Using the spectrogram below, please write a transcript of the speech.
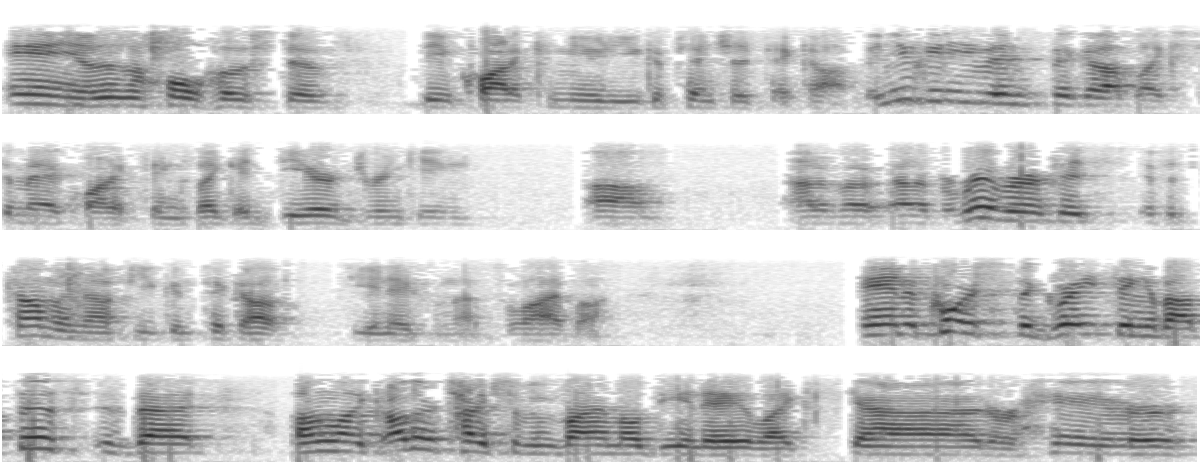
and you know, there's a whole host of the aquatic community you could potentially pick up. And you could even pick up like semi-aquatic things, like a deer drinking um, out of a out of a river. If it's if it's common enough, you can pick up DNA from that saliva. And of course, the great thing about this is that unlike other types of environmental DNA, like scat or hair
